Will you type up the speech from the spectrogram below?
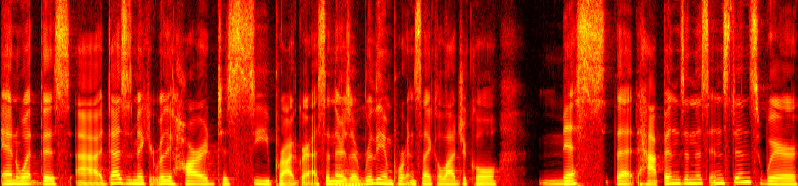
And what this uh, does is make it really hard to see progress. And there's yeah. a really important psychological miss that happens in this instance where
